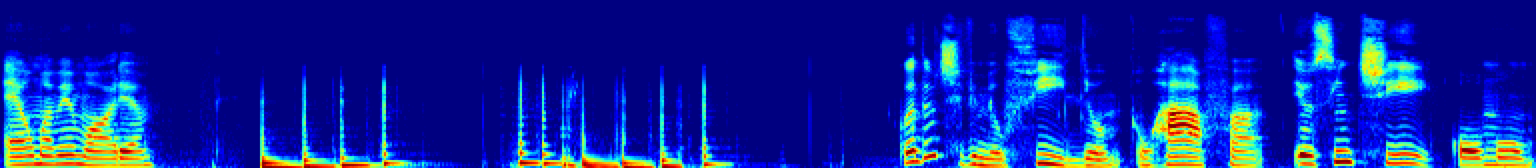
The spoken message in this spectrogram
é uma memória. Quando eu tive meu filho, o Rafa, eu senti, como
